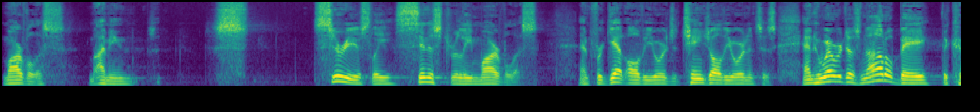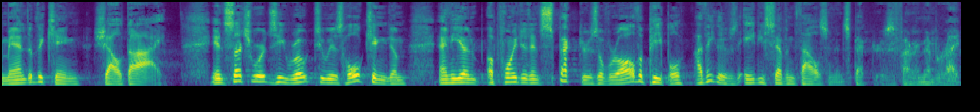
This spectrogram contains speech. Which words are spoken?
Marvelous I mean, seriously, sinisterly marvelous. and forget all the ordinances, change all the ordinances. And whoever does not obey the command of the king shall die. In such words, he wrote to his whole kingdom, and he appointed inspectors over all the people. I think it was 87,000 inspectors, if I remember right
